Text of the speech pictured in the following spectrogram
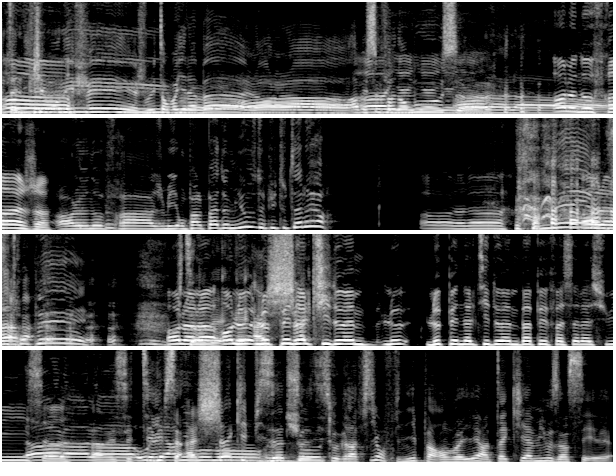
Oh. niqué mon effet! Je voulais t'envoyer la balle! Oh là là! Ah, mais ce fan en mousse! Oh Oh le naufrage Oh le naufrage Mais on parle pas de Muse depuis tout à l'heure? Oh là là Ah, Merde, Oh là trompé Oh là Putain, là Oh et le, le chaque- penalty de M- le, le penalty de Mbappé face à la Suisse Oh là Ah, là, mais c'est terrible ça. À chaque épisode de discographie, on finit par envoyer un taquet à Muse. Hein. C'est.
